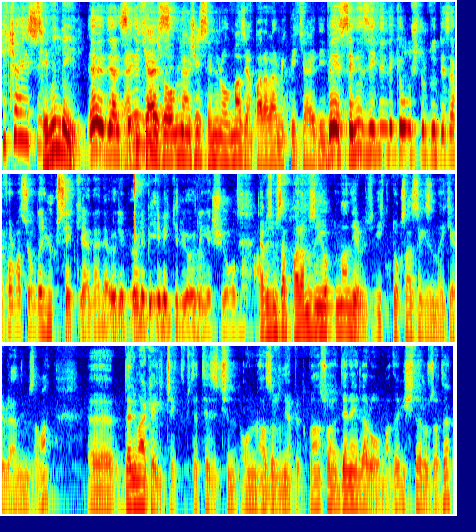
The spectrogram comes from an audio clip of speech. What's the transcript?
hikayesi Senin değil. Evet yani, Yani senin hikayesi olmayan şey senin olmaz yani. Para vermek bir hikaye değil. ve senin zihnindeki oluşturduğu dezenformasyon da yüksek yani. Hani öyle öyle bir eve giriyor, öyle yaşıyor olmak. Ya biz mesela paramızın yokluğundan diye biz ilk 98 yılında ilk evlendiğimiz zaman e, Danimarka'ya gidecektik işte tez için. Onun hazırlığını yapıyorduk falan. Sonra deneyler olmadı, işler uzadı.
